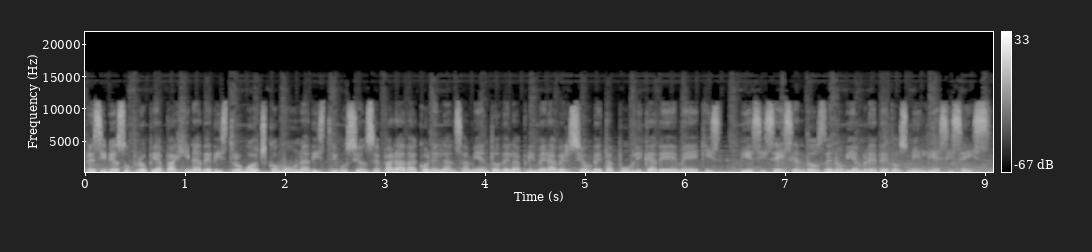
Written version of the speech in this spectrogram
Recibió su propia página de DistroWatch como una distribución separada con el lanzamiento de la primera versión beta pública de MX, 16 en 2 de noviembre de 2016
